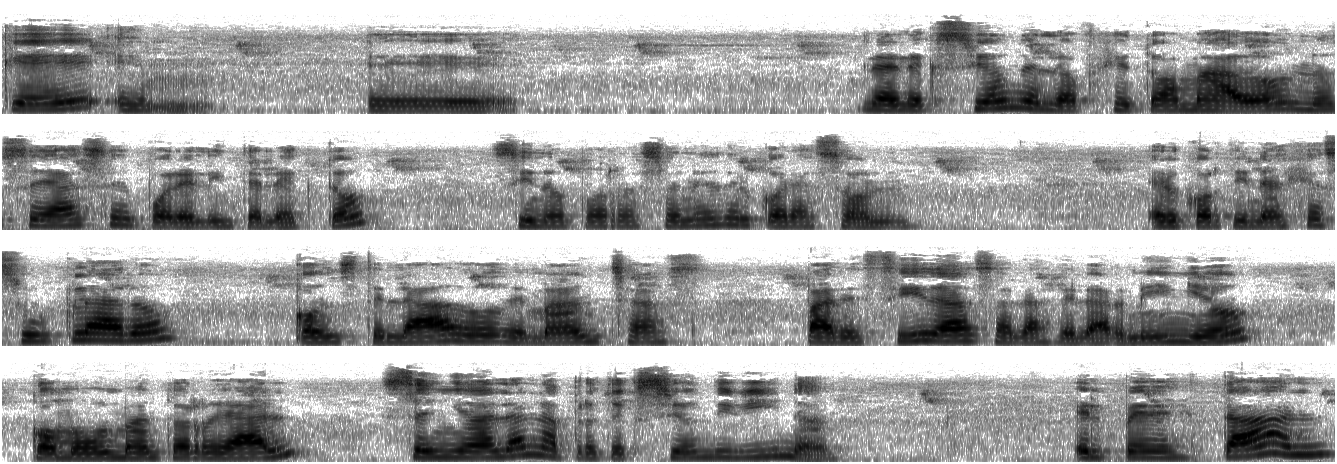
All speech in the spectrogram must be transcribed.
que em, eh, la elección del objeto amado no se hace por el intelecto, sino por razones del corazón. El cortinaje azul claro, constelado de manchas parecidas a las del armiño, como un manto real, señalan la protección divina. El pedestal,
